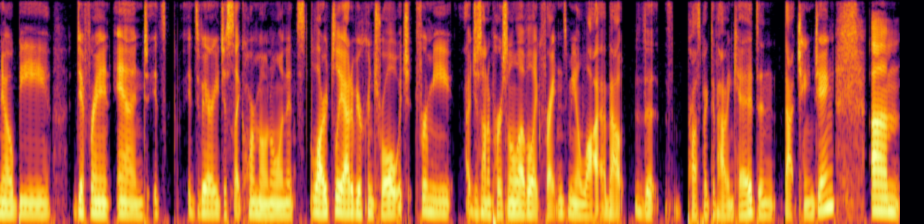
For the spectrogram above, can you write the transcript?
know, be different and it's it's very just like hormonal and it's largely out of your control, which for me, uh, just on a personal level, like frightens me a lot about the, the prospect of having kids and that changing. Um,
